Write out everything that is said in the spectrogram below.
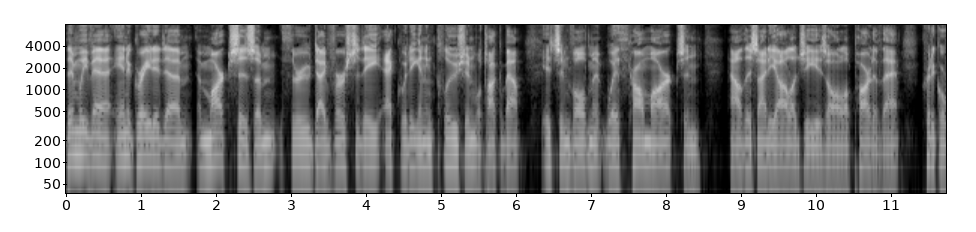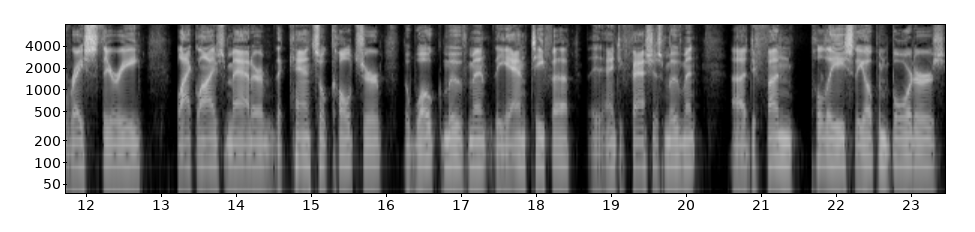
Then we've uh, integrated um, Marxism through diversity, equity, and inclusion. We'll talk about its involvement with Karl Marx and how this ideology is all a part of that. Critical race theory, Black Lives Matter, the cancel culture, the woke movement, the Antifa, the anti fascist movement, uh, defund police, the open borders,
